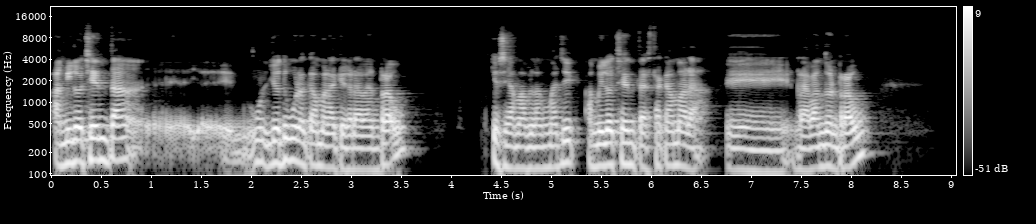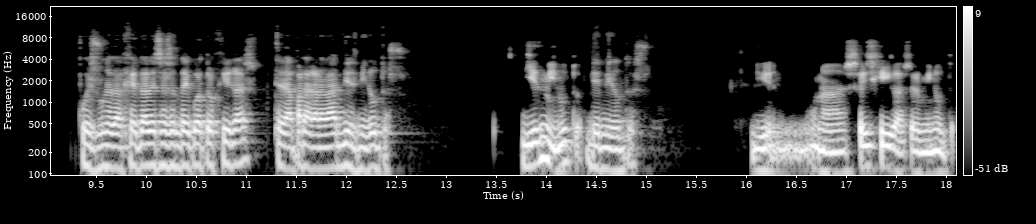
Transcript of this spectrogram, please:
a 1080 yo tengo una cámara que graba en RAW, que se llama Blackmagic. A 1080 esta cámara eh, grabando en RAW, pues una tarjeta de 64 GB te da para grabar 10 minutos. 10 minutos. 10 minutos. unas 6 GB el minuto.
